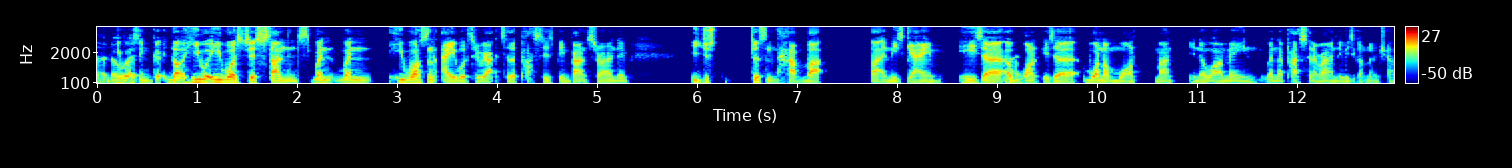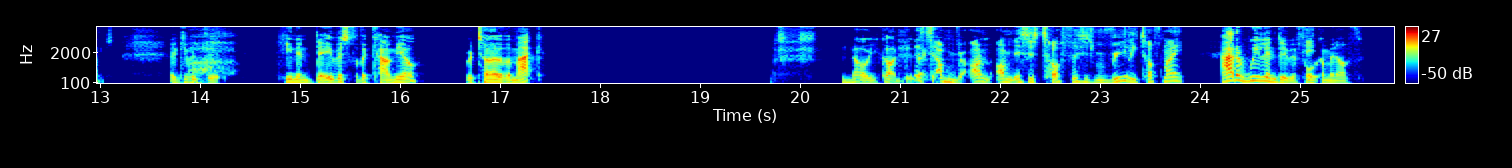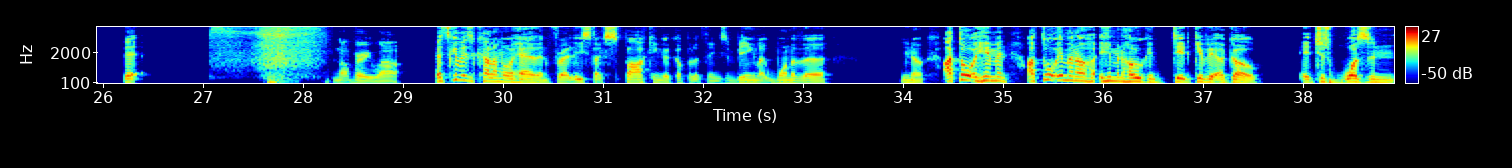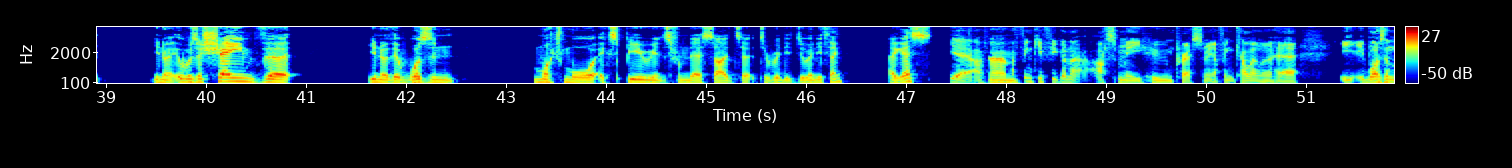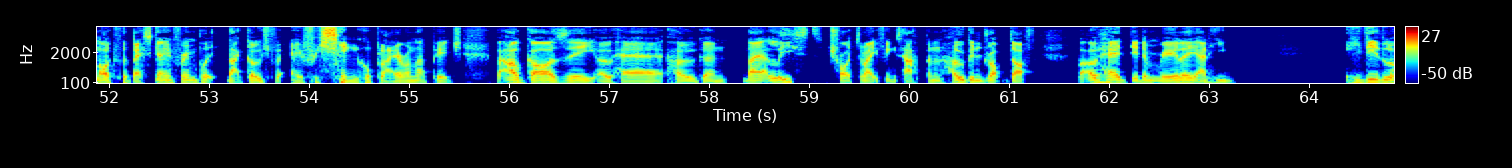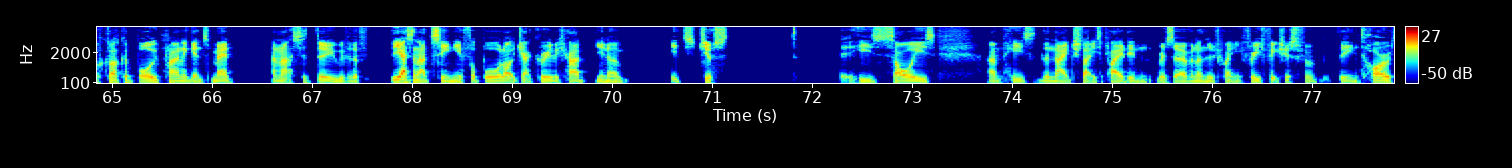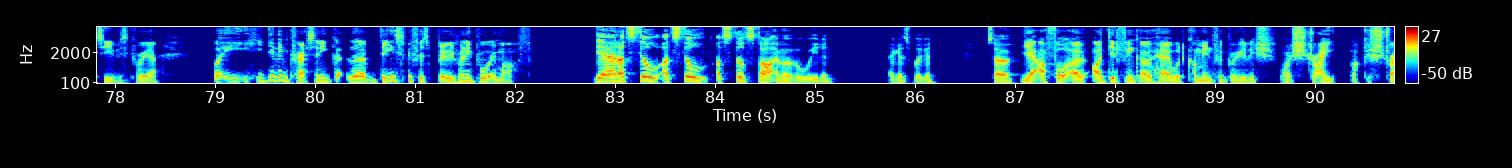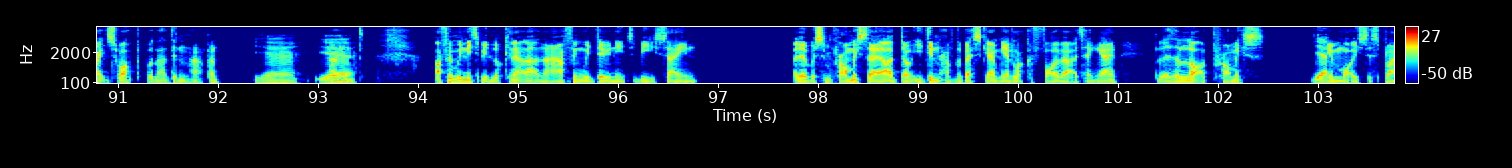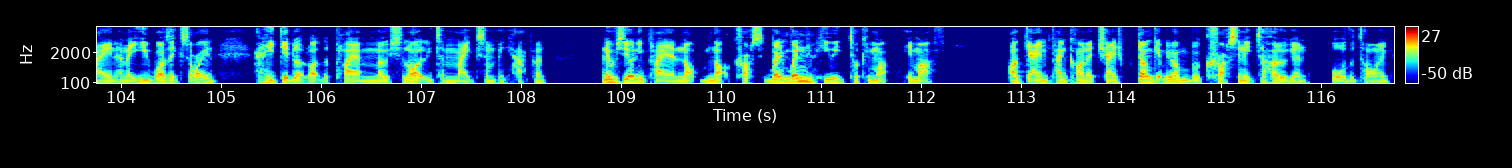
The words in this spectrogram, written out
I don't know. he what- wasn't good. Like he he was just standing when when he wasn't able to react to the passes being bounced around him. He just doesn't have that that in his game. He's a, a one. He's a one on one man. You know what I mean? When they're passing around him, he's got no chance. I'll give it to ah. Keinan Davis for the cameo, Return of the Mac. No, you can't do that. It's- I'm, I'm, I'm, this is tough. This is really tough, mate. How did Whelan do before It- coming off? Not very well. Let's give it to Callum O'Hare then for at least like sparking a couple of things and being like one of the, you know, I thought him and I thought him and uh, him and Hogan did give it a go. It just wasn't, you know, it was a shame that, you know, there wasn't much more experience from their side to to really do anything. I guess. Yeah, I, I Um, think if you're gonna ask me who impressed me, I think Callum O'Hare. It wasn't like the best game for him, but that goes for every single player on that pitch. But El Ghazi, O'Hare, Hogan, they at least tried to make things happen, and Hogan dropped off, but O'Hare didn't really, and he he did look like a boy playing against men, and that's to do with the he hasn't had senior football like Jack Grealish had. You know, it's just his size. Um, he's the nature that he's played in reserve and under twenty three fixtures for the entirety of his career. But he, he did impress, and he got the Dean Smith was booed when he brought him off. Yeah, and I'd still, I'd still, I'd still start him over Whelan against Wigan. So Yeah, I thought I did think O'Hare would come in for Grealish, like straight, like a straight swap, but that didn't happen. yeah, yeah, And I think we need to be looking at that now. I think we do need to be saying there was some promise there. I don't. He didn't have the best game. He had like a five out of ten game, but there's a lot of promise Yeah. in what he's displaying, and he was exciting, and he did look like the player most likely to make something happen. And he was the only player not not cross when when he took him off, him off. Our game plan kind of changed. Don't get me wrong, we were crossing it to Hogan all the time,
